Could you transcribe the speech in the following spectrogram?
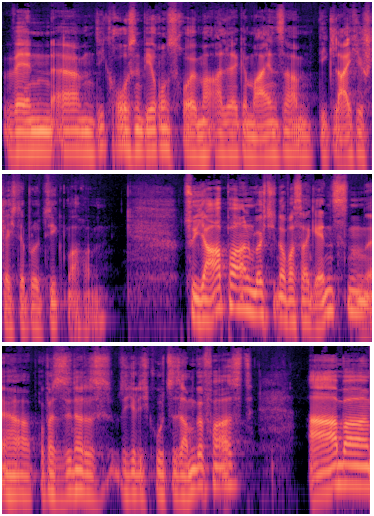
wenn ähm, die großen Währungsräume alle gemeinsam die gleiche schlechte Politik machen. Zu Japan möchte ich noch was ergänzen. Herr Professor Sinn hat das sicherlich gut zusammengefasst. Aber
